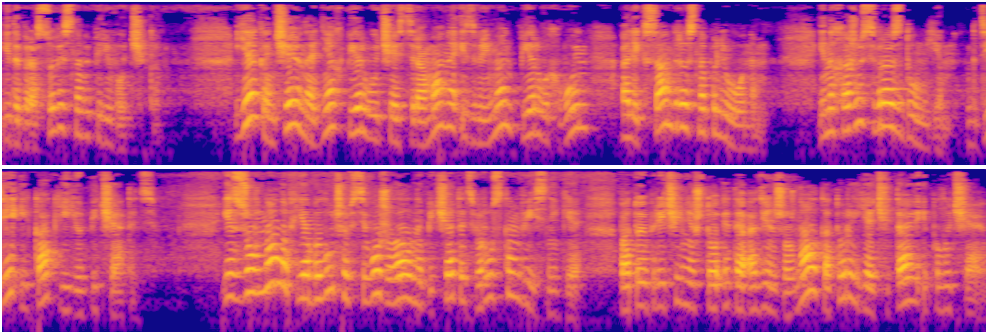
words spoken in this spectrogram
и добросовестного переводчика я кончаю на днях первую часть романа из времен первых войн Александра с Наполеоном и нахожусь в раздумье, где и как ее печатать. Из журналов я бы лучше всего желала напечатать в «Русском вестнике», по той причине, что это один журнал, который я читаю и получаю.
